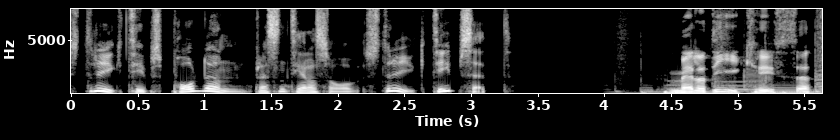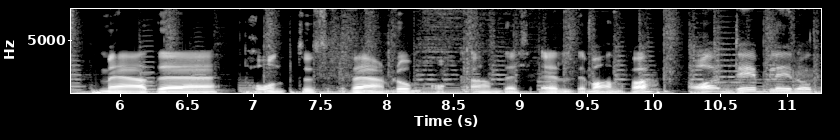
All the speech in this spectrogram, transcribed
Stryktipspodden presenteras av Stryktipset. Melodikrysset med eh, Pontus Wernbloom och Anders Eldeman, va? Ja, det blir något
